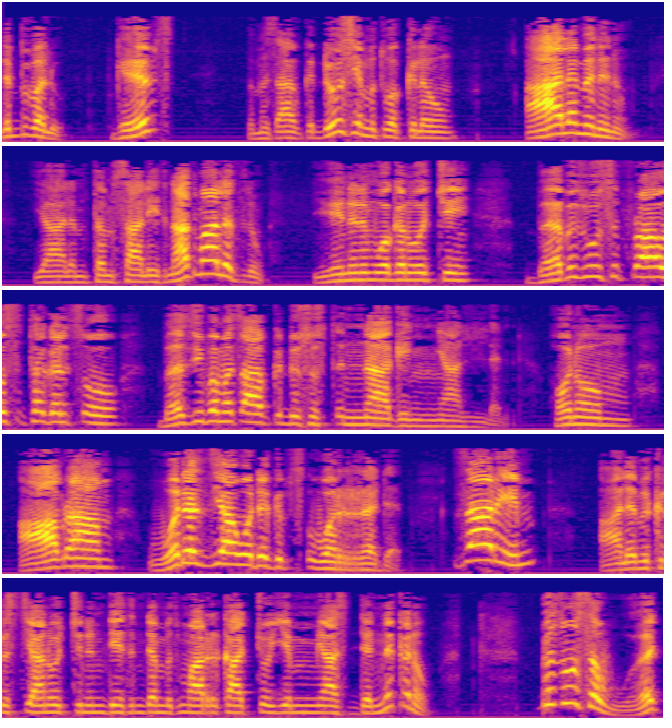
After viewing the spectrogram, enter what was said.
ልብ በሉ ግብፅ በመጽሐፍ ቅዱስ የምትወክለው ዓለምን ነው። የዓለም ተምሳሌት ናት ማለት ነው ይህንንም ወገኖቼ በብዙ ስፍራ ውስጥ ተገልጾ በዚሁ በመጽሐፍ ቅዱስ ውስጥ እናገኛለን። ሆኖም አብርሃም ወደዚያ ወደ ግብፅ ወረደ። ዛሬም ዓለም ክርስቲያኖችን እንዴት እንደምትማርካቸው የሚያስደንቅ ነው። ብዙ ሰዎች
